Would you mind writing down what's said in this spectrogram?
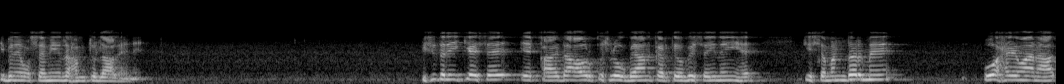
ابن وسمین رحمۃ اللہ علیہ نے۔ اسی طریقے سے ایک قاعدہ اور کچھ لوگ بیان کرتے ہو بھی صحیح نہیں ہے، کہ سمندر میں وہ حیوانات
